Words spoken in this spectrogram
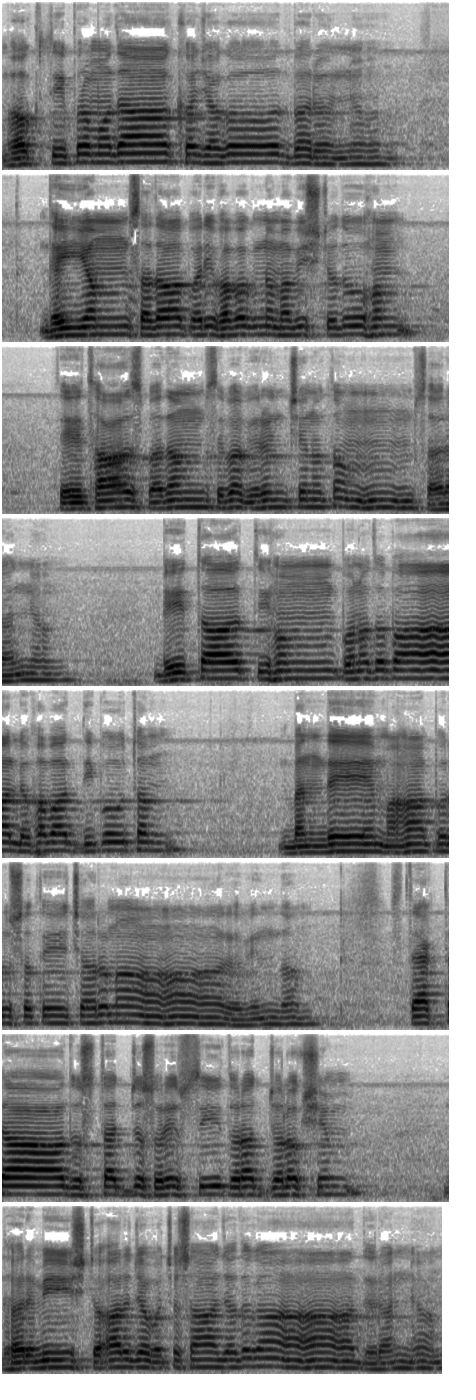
भक्ति प्रमदाख जगद वरण्य धैय सदा परिभवग्नमविष्टदोहं। तेथास्पदं शिवविरुञ्चनुतं शरण्यं। भीतातिहं पुनतपाल वंदे वंदे महापुरशते चरणारविंदम त्यक्ता दुस्तज सुरेप्सितरज्जलक्ष्मीं धर्मीष्ट अर्जवचसा जदगादिरण्यं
